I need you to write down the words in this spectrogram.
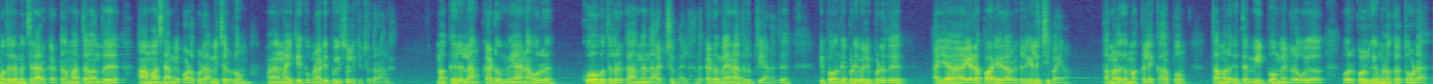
முதலமைச்சராக இருக்கட்டும் மற்ற வந்து ஆமாசாமி போடக்கூடிய அமைச்சர்களும் அஹ், மைக்குக்கு முன்னாடி போய் சொல்லிக்கிட்டு இருக்கிறாங்க. மக்கள் எல்லாம் கடுமையான ஒரு கோபத்தில் இருக்காங்க அந்த ஆட்சி மேலே. அந்த கடுமையான அதிருப்தியானது. இப்போ வந்து எப்படி வெளிப்படுது? ஐயா எடப்பாடியார் அவர்கள் எழுச்சி பயணம். தமிழக மக்களை காப்போம் தமிழகத்தை மீட்போம் என்ற ஒரு- கொள்கை முழக்கத்தோட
